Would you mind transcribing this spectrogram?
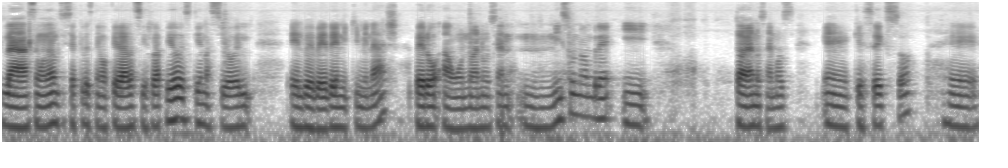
la segunda noticia que les tengo que dar así rápido es que nació el, el bebé de Nicki Minaj, pero aún no anuncian ni su nombre y todavía no sabemos eh, qué sexo eh,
